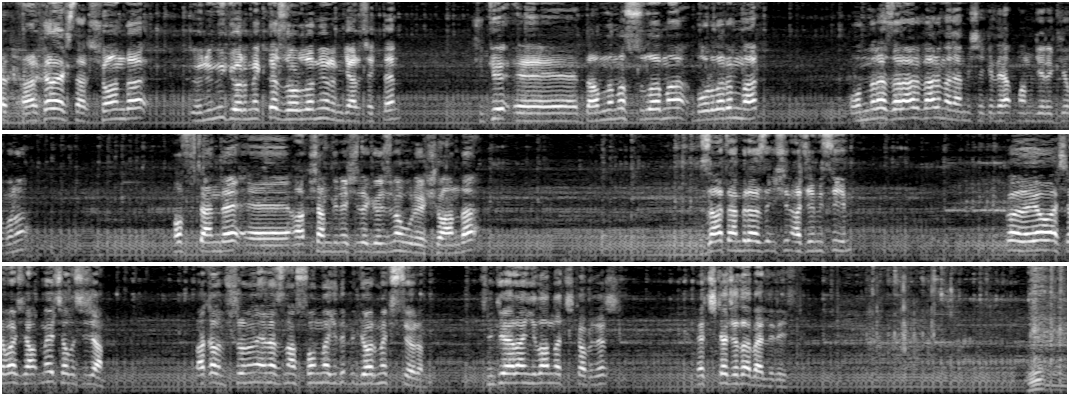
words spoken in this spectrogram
Evet arkadaşlar şu anda önümü görmekte zorlanıyorum gerçekten. Çünkü eee, damlama sulama borularım var. Onlara zarar vermeden bir şekilde yapmam gerekiyor bunu. Hafiften de eee, akşam güneşi de gözüme vuruyor şu anda. Zaten biraz da işin acemisiyim. Böyle yavaş yavaş yapmaya çalışacağım. Bakalım şuranın en azından sonuna gidip bir görmek istiyorum. Çünkü her an yılan da çıkabilir. Ne çıkacağı da belli değil. 嗯。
